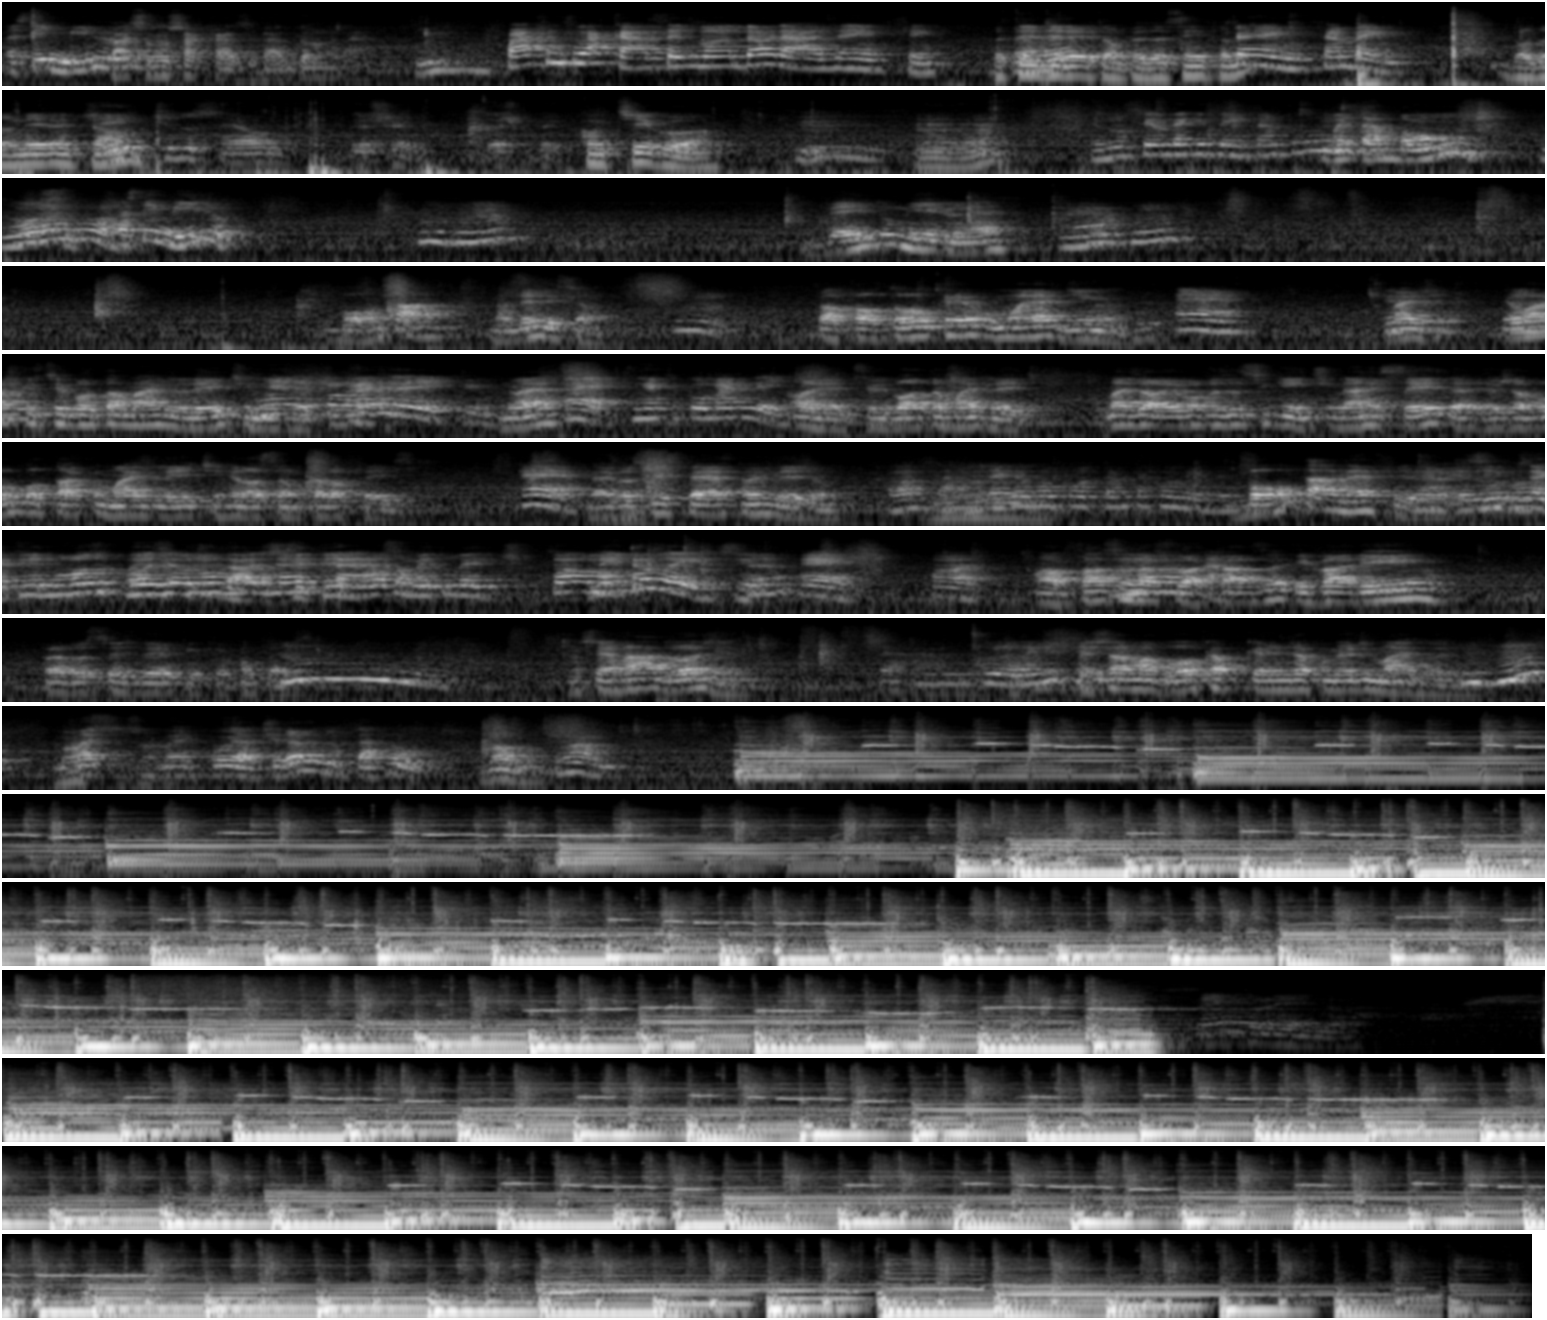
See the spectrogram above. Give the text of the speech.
Vai ser milho, né? Passa na sua casa, vai adorar. Faça em sua casa, vocês vão adorar, gente. Eu tenho É. direito a um pedacinho também? Tem, também. Valdomiro, então, Gente do céu. Deixa, deixa eu ver. contigo. Eu não sei onde é que tem tanto. Mas tá bom. Nossa, Uhum. vai ser milho. Uhum. Veio do milho, né? É. Uhum. Bom, tá. Uma delícia. Hum. Só faltou o, molhadinho. É. Mas eu acho que se botar mais leite Tinha que pôr mais leite. não é? É, tinha que pôr mais leite. Olha, gente, vocês botam mais leite. Mas ó, eu vou fazer o seguinte, na receita eu já vou botar com mais leite em relação ao que ela fez. É. Daí vocês testam e vejam. Nossa, onde é que eu vou pôr tanta comida? Bom tá, né, filho? Não, eu Se não vou. quiser cremoso, Hoje eu não vou Se é jantar. cremoso, aumenta o leite. Só aumenta o leite. É. Olha. Ó, façam na sua Nossa. casa e variem pra vocês verem o que, que acontece. Encerrado hoje. Por hoje sim. Fecharam a boca porque a gente já comeu demais hoje. Nossa Vai, Senhora. vai pôr atirando? Tá pronto. Vamos. Vamos.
